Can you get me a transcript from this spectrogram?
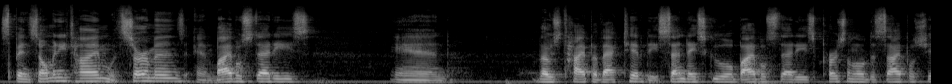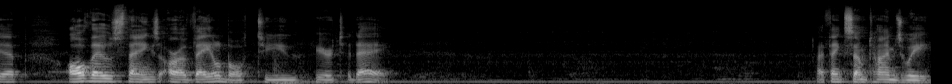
spend so many time with sermons and Bible studies and those type of activities. Sunday school, Bible studies, personal discipleship, all those things are available to you here today. I think sometimes we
